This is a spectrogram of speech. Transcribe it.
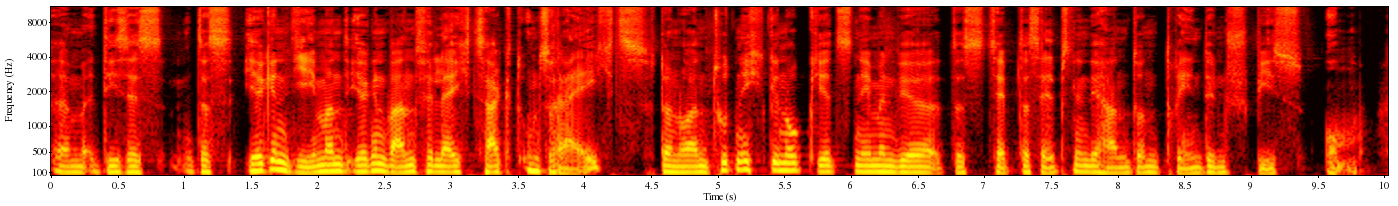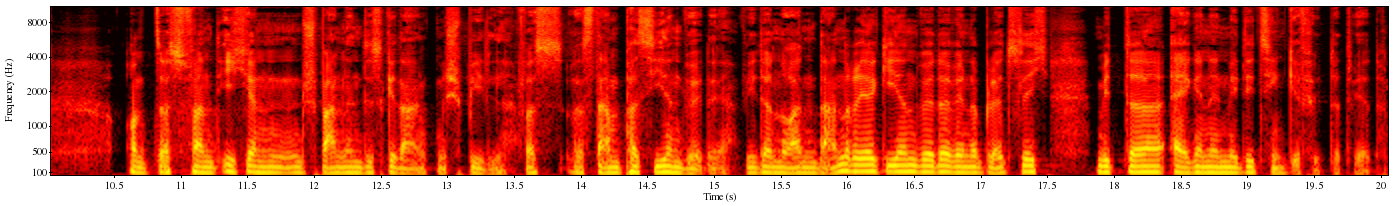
ähm, dieses, dass irgendjemand irgendwann vielleicht sagt, uns reicht's, der Norden tut nicht genug, jetzt nehmen wir das Zepter selbst in die Hand und drehen den Spieß um. Und das fand ich ein spannendes Gedankenspiel, was, was dann passieren würde, wie der Norden dann reagieren würde, wenn er plötzlich mit der eigenen Medizin gefüttert wird.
